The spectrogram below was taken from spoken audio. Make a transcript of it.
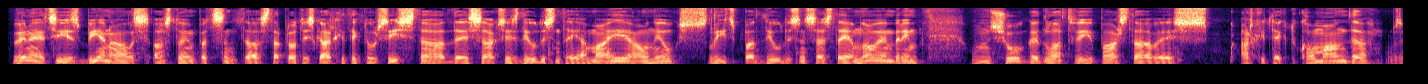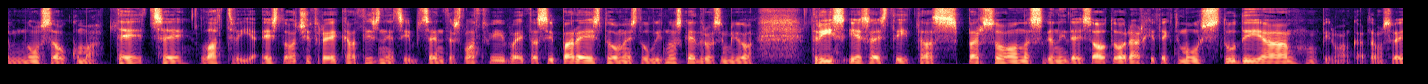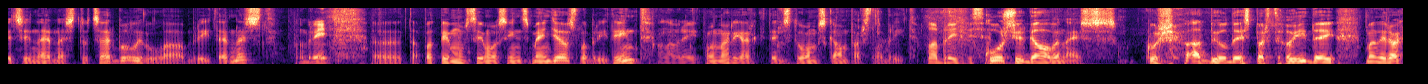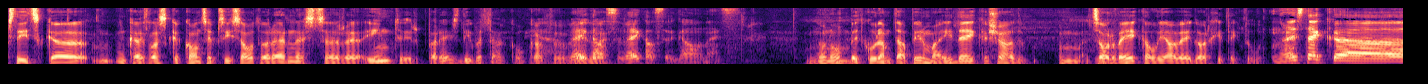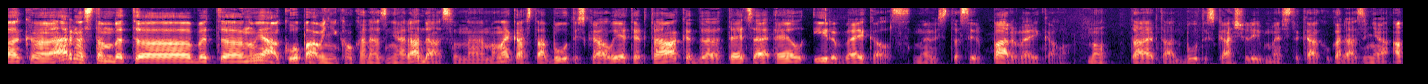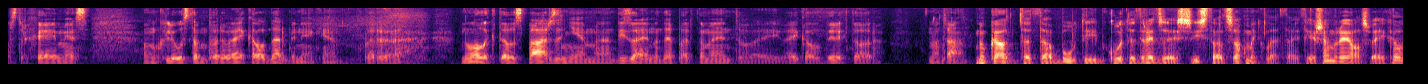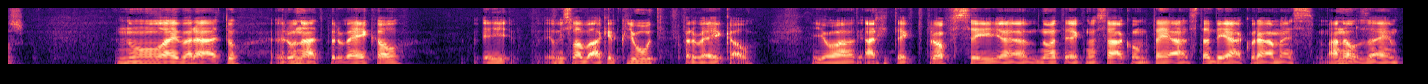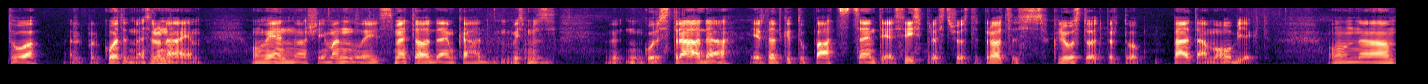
Venecijas Bienāles 18. starptautiskā arhitektūras izstāde sāksies 20. maijā un ilgs līdz pat 26. novembrim. Šogad Latviju pārstāvēs arhitektu komanda zem nosaukuma TC Latvija. Es to atšifrēju kā Tirzniecības centrs Latvijai, vai tas ir pareizi, to mēs tūlīt noskaidrosim, jo trīs iesaistītās personas, gan idejas autori, arhitekti mūsu studijā. Pirmkārt, sveicina Ernestu Cerbuli. Labrīt, Ernest! Labrīt. Tāpat pie mums ciemos Inns Meņģels, labrīt, Int. Labrīt. Un arī arhitekts Toms Kampars, labrīt. Labrīt visiem. Kurš ir galvenais? Kurš atbildēs par to ideju? Man ir rakstīts, ka, lasu, ka koncepcijas autora Ernests ar Intu ir pareizi divatā kaut kā tā veidā. Veikals, veikals ir galvenais. Nu, nu, bet kuram tā pirmā ideja, ka šāda caur veikalu jāveido arhitektūra? Nu, es teiktu, ka, ka Ernestam, bet, bet nu, jā, kopā viņi kaut kādā ziņā radās. Un, man liekas, tā būtiskā lieta ir tā, ka TCL ir veikals, nevis tas ir par veikalu. Nu, tā ir tāda būtiska atšķirība. Mēs kā kaut kādā ziņā abstrahējamies un kļūstam par veikala darbiniekiem. Par, Noliktavas pārziņiem, dizaina departamentu vai veikalu direktoru. No tā. nu, kāda tad tā būtība, ko tad redzēs izstādes apmeklētāji? Tiešām reāls veikals? Nu, lai varētu runāt par veikalu, vislabāk ir kļūt par veikalu. Jo arhitekta profesija notiek no sākuma tajā stadijā, kurā mēs analizējam to, par ko mēs runājam. Un viena no šīm analīzes metodēm, kāda vismaz kur strādā, ir tad, kad tu pats centies izprast šos procesus, kļūstot par to pētāmo objektu. Un, uh,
